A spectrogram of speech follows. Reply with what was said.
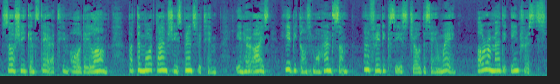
so she can stare at him all day long, but the more time she spends with him, in her eyes he becomes more handsome, and Friedrich sees Jo the same way. All romantic interests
